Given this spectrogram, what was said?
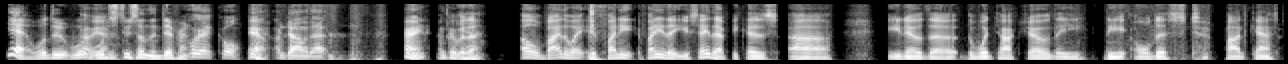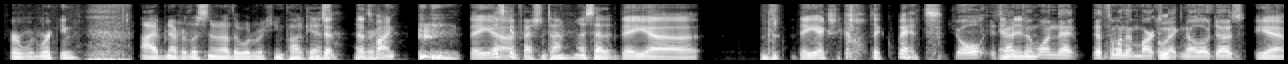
Yeah, we'll do. We'll, Oh, yeah. we'll just do something different. Okay, cool. Yeah. Yeah, I'm down with that. All right, I'm good with Yeah. that. Oh, by the way, it's funny funny that you say that because uh, you know the the Wood Talk show, the the oldest podcast for woodworking. I've never listened to another woodworking podcast. That, that's ever. fine. they It's uh, confession time. I said it. they uh th- they actually called it quits. Joel, is And that the one that that's the one that Marc Spagnuolo does? Yeah,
